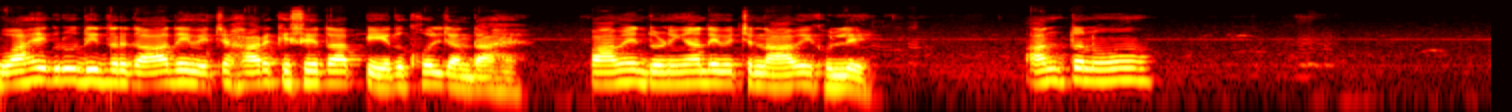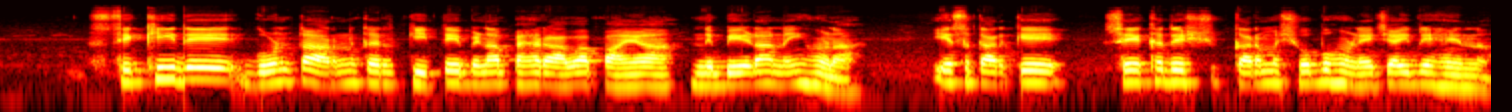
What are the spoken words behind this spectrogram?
ਵਾਹਿਗੁਰੂ ਦੀ ਦਰਗਾਹ ਦੇ ਵਿੱਚ ਹਰ ਕਿਸੇ ਦਾ ਭੇਦ ਖੁੱਲ ਜਾਂਦਾ ਹੈ। ਭਾਵੇਂ ਦੁਨੀਆ ਦੇ ਵਿੱਚ ਨਾ ਵੀ ਖੁੱਲੇ ਅੰਤ ਨੂੰ ਸਿੱਖੀ ਦੇ ਗੁਣ ਧਾਰਨ ਕਰ ਕੀਤੇ ਬਿਨਾ ਪਹਿਰਾਵਾ ਪਾਇਆ ਨਿਬੇੜਾ ਨਹੀਂ ਹੋਣਾ। ਇਸ ਕਰਕੇ ਸਿੱਖ ਦੇ ਸ਼- ਕਰਮ ਸ਼ੁਭ ਹੋਣੇ ਚਾਹੀਦੇ ਹਨ।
